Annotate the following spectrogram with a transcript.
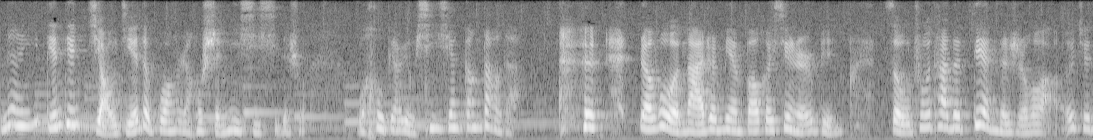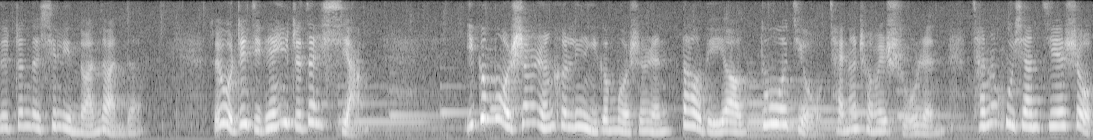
那样一点点皎洁的光，然后神秘兮兮地说：“我后边有新鲜刚到的。”然后我拿着面包和杏仁饼走出他的店的时候啊，我觉得真的心里暖暖的。所以我这几天一直在想。一个陌生人和另一个陌生人到底要多久才能成为熟人，才能互相接受，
